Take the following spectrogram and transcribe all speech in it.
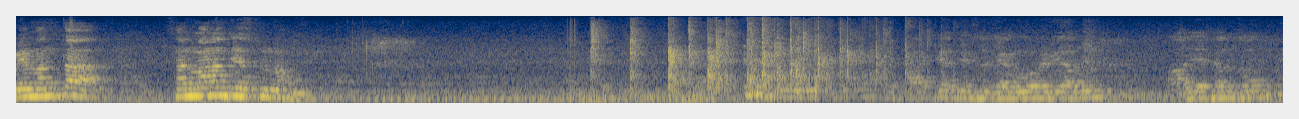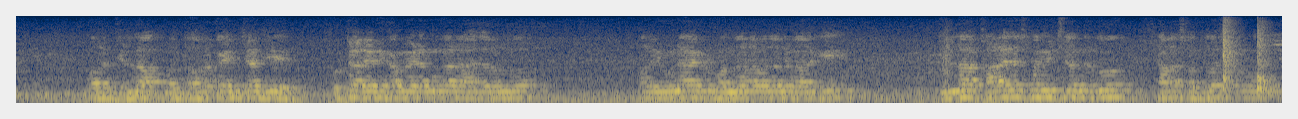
మేమంతా సన్మానం చేస్తున్నాము పార్టీ అధ్యక్షులు జగన్మోహన్ రెడ్డి గారు ఆదేశాలతో మన జిల్లా మన తాలూకా ఇన్ఛార్జి పుట్టారెడ్డి మేడం గారి ఆధారంలో మన యువ నాయకుడు బంధనవర్ధన్ గారికి ఇలా కాలేజెస్ పరిచినందుకు చాలా సంతోషంగా ఉంది.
